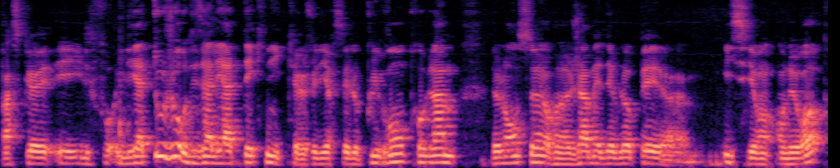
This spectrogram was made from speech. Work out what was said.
parce que il, faut, il y a toujours des aléas techniques. Je veux dire, c'est le plus grand programme de lanceurs euh, jamais développé euh, ici en, en Europe.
